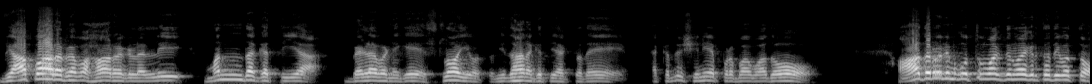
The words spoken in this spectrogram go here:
ವ್ಯಾಪಾರ ವ್ಯವಹಾರಗಳಲ್ಲಿ ಮಂದಗತಿಯ ಬೆಳವಣಿಗೆ ಸ್ಲೋ ಇವತ್ತು ನಿಧಾನಗತಿ ಆಗ್ತದೆ ಯಾಕಂದರೆ ಶನಿಯ ಪ್ರಭಾವ ಅದು. ಆದರೂ ನಿಮ್ಗೆ ಉತ್ತಮವಾಗಿ ದಿನವಾಗಿರ್ತದೆ ಇವತ್ತು.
